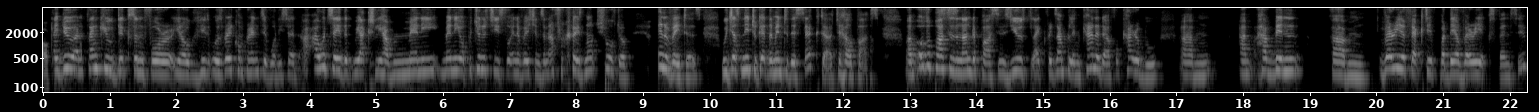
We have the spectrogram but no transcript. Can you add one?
Okay. I do, and thank you, Dickson, for, you know, he was very comprehensive what he said. I, I would say that we actually have many, many opportunities for innovations and Africa is not short of innovators. We just need to get them into this sector to help us. Um, overpasses and underpasses used, like, for example, in Canada for caribou, um, um, have been um, very effective, but they are very expensive.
